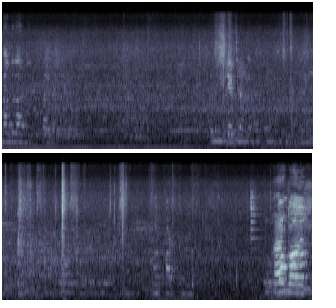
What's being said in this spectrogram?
ਬੰਦ ਕਰ ਦੇ। ਬੰਦ ਕਰ। ਪਲੇਟ ਚ ਰੱਖ ਕੇ ਖਾਓ। ਹਾਏ ਗਾਇਸ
